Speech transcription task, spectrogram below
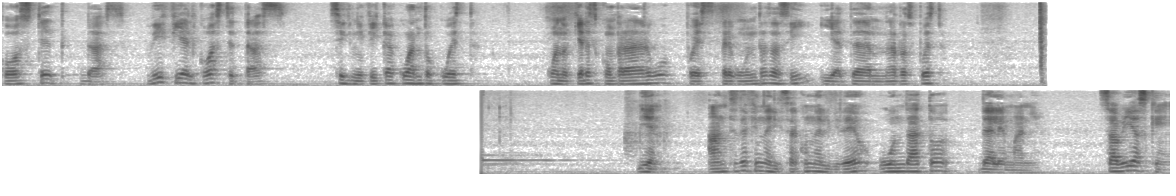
kostet das? Wie viel kostet das? Significa cuánto cuesta. Cuando quieres comprar algo, pues preguntas así y ya te dan una respuesta. Bien, antes de finalizar con el video, un dato de Alemania. ¿Sabías que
